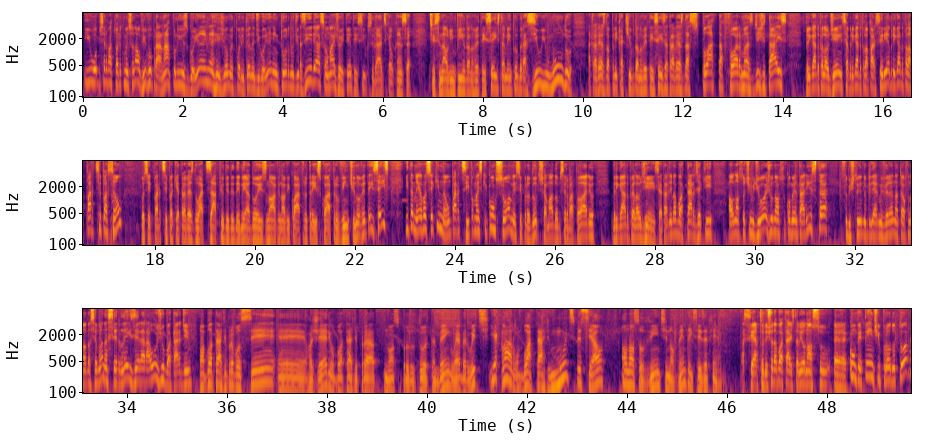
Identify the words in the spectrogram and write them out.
E o Observatório começando ao vivo para Anápolis, Goiânia, região metropolitana de Goiânia, em torno de Brasília. São mais de 85 cidades que alcança esse sinal limpinho da 96, também para o Brasil e o mundo, através do aplicativo da 96, através das plataformas digitais. Obrigado pela audiência, obrigado pela parceria, obrigado pela participação. Você que participa aqui através do WhatsApp, o DDD 62 994 34 2096. E também é você que não participa, mas que consome esse produto chamado Observatório. Obrigado pela audiência, tá? Dando boa tarde aqui ao nosso time de hoje, o nosso comentarista, substituindo o Guilherme Verano até o final da semana, Ser Laser Araújo. Boa tarde. Uma boa tarde para você, é, Rogério. Boa tarde para nosso produtor também, Weber Witt. E é claro, uma boa tarde muito especial ao nosso ouvinte 96 FM. Tá certo, deixa eu dar boa tarde também ao nosso é, competente produtor,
